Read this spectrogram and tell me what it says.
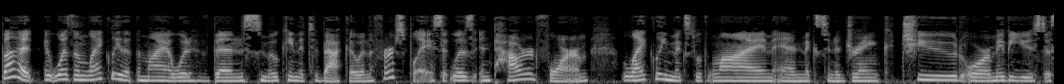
But it was unlikely that the Maya would have been smoking the tobacco in the first place. It was in powdered form, likely mixed with lime and mixed in a drink, chewed, or maybe used as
